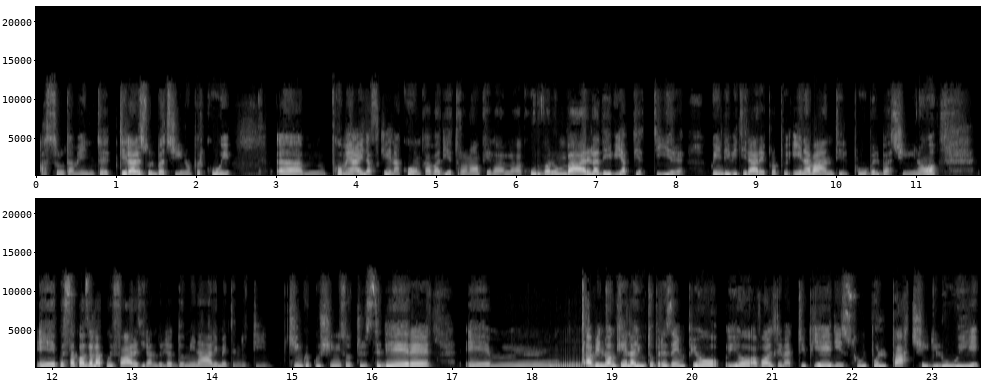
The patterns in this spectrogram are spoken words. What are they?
assolutamente. Tirare sul bacino, per cui Um, come hai la schiena concava dietro, no? che la, la, curva lombare, la devi appiattire, quindi devi tirare proprio in avanti il pube, il bacino, e questa cosa la puoi fare tirando gli addominali, mettendoti cinque cuscini sotto il sedere, e, mh, avendo anche l'aiuto, per esempio, io a volte metto i piedi sui polpacci di lui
